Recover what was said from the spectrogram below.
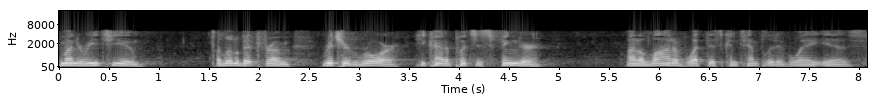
I want to read to you a little bit from Richard Rohr. He kind of puts his finger on a lot of what this contemplative way is.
